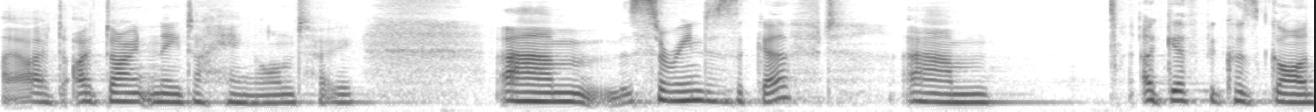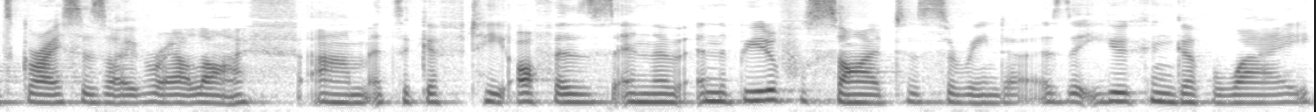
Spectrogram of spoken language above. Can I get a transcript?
I, I don't need to hang on to. Um, surrender is a gift. Um, a gift because God's grace is over our life. Um, it's a gift He offers, and the and the beautiful side to surrender is that you can give away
